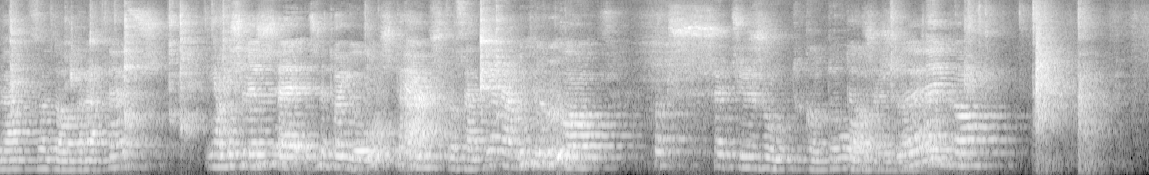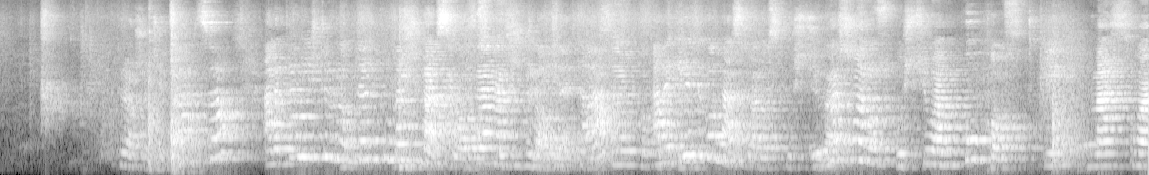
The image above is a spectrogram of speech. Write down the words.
bardzo dobra też. Ja myślę, że, że to już, Ja tak? już to zabieram, Mhm. tylko to trzecie żółtko dołożę Dobrze. do tego. Proszę Cię bardzo. Ale tam jeszcze w lądelku masz masło Zaraz rozpuszczone, tak? Ale ile tego masła rozpuściłaś? Masła rozpuściłam pół kostki masła,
